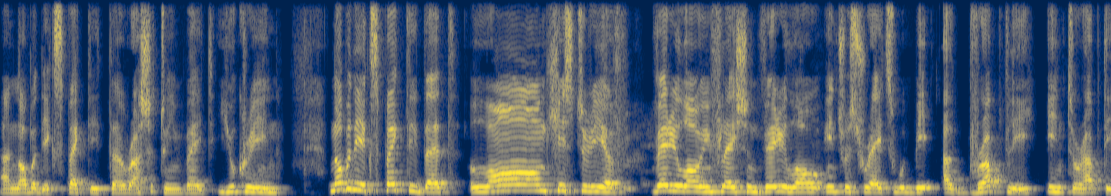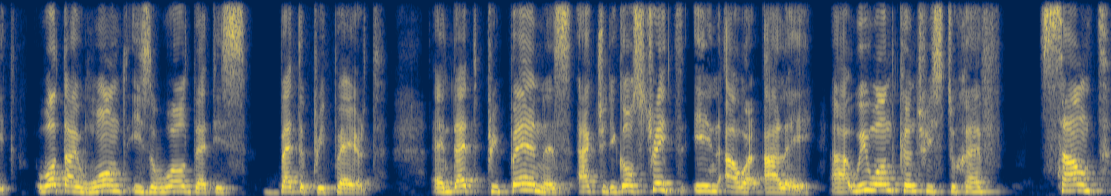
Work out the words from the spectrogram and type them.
and nobody expected uh, Russia to invade Ukraine. Nobody expected that long history of very low inflation, very low interest rates would be abruptly interrupted. What I want is a world that is better prepared and that preparedness actually goes straight in our alley. Uh, we want countries to have sound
